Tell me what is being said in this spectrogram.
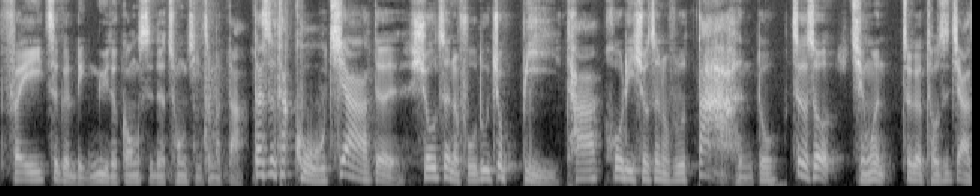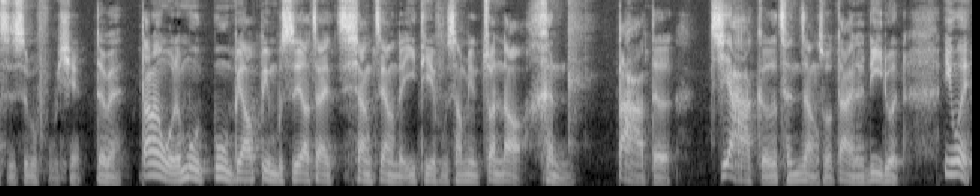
非这个领域的公司的冲击这么大，但是它股价的修正的幅度就比它获利修正的幅度大很多。这个时候，请问这个投资价值是不是浮现？对不对？当然，我的目目标并不是要在像这样的 ETF 上面赚到很大的价格成长所带来的利润，因为。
